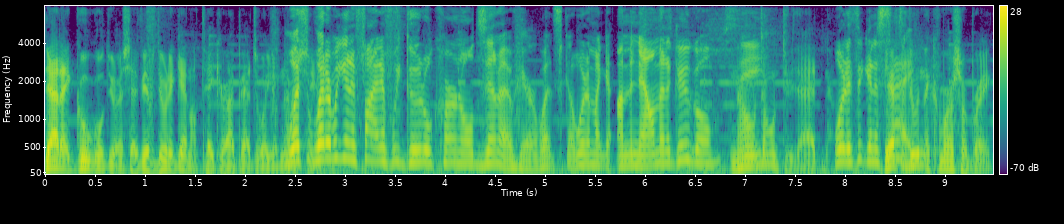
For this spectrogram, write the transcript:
Dad, I Googled you. I said, if you ever do it again, I'll take your iPads away. You'll never What's, see what it. are we going to find if we Google Colonel Zinno here? What's what am I? go- I mean, now I'm going to Google. No, don't do that. What is it going to say? You have to do it in the commercial break.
